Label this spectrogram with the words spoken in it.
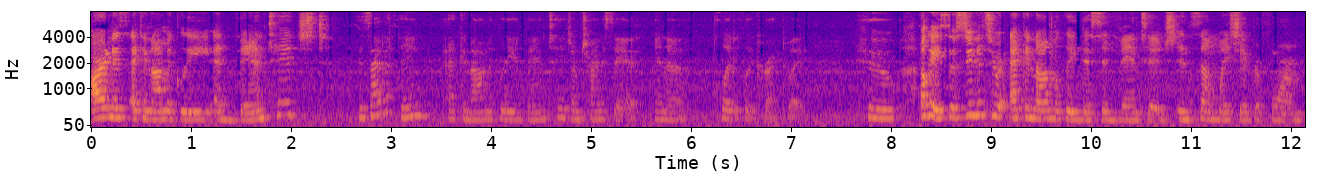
aren't as economically advantaged. Is that a thing? Economically advantaged? I'm trying to say it in a politically correct way. Who, okay, so students who are economically disadvantaged in some way, shape, or form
